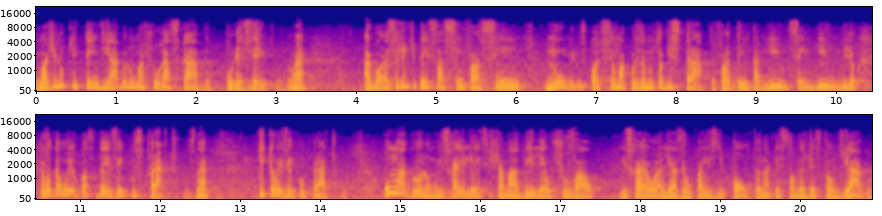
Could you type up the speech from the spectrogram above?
Imagina o que tem de água numa churrascada, por exemplo, não é? Agora, se a gente pensar assim, falar assim, números, pode ser uma coisa muito abstrata. Fala 30 mil, 100 mil, 1 milhão. Eu vou dar um, eu gosto de dar exemplos práticos, né? O que, que é um exemplo prático? Um agrônomo israelense chamado Hillel Chuval, Israel, aliás, é um país de ponta na questão da gestão de água.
